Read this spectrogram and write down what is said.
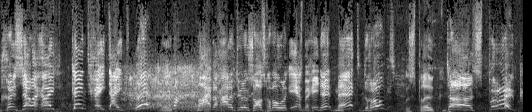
gezelligheid kent geen tijd, hè? Maar, maar we gaan natuurlijk zoals gewoonlijk eerst beginnen met de groot... De spreuk. De spreuk.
